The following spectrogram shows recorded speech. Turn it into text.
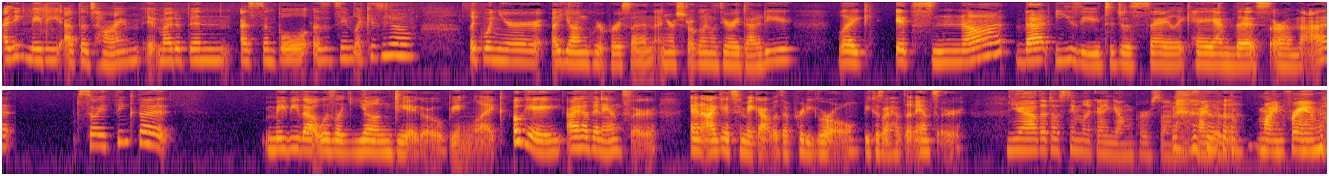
I think maybe at the time it might have been as simple as it seemed. Like, because, you know, like when you're a young queer person and you're struggling with your identity, like, it's not that easy to just say, like, hey, I'm this or I'm that. So I think that maybe that was like young Diego being like, okay, I have an answer and I get to make out with a pretty girl because I have that answer. Yeah, that does seem like a young person kind of mind frame.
